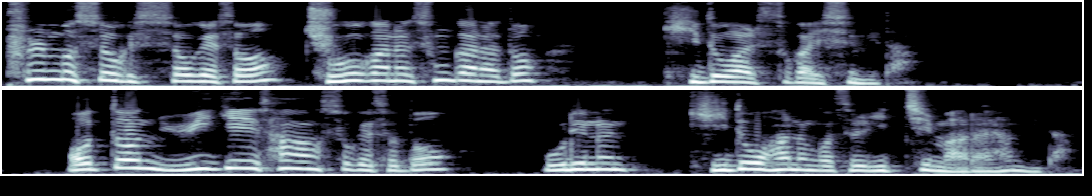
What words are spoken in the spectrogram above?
풀무 속- 속에서 죽어가는 순간에도 기도할 수가 있습니다. 어떤 위기 상황 속에서도 우리는 기도하는 것을 잊지 말아야 합니다.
